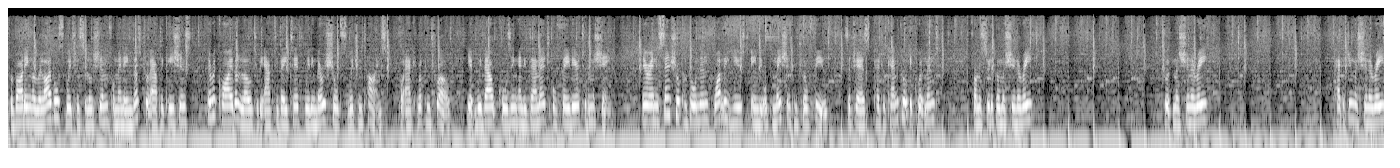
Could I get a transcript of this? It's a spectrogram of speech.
providing a reliable switching solution for many industrial applications that require the load to be activated within very short switching times for accurate control, yet without causing any damage or failure to the machine. They are an essential component widely used in the automation control field, such as petrochemical equipment, pharmaceutical machinery, food machinery, packaging machinery,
